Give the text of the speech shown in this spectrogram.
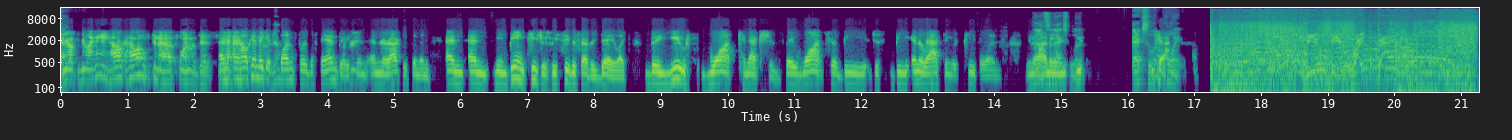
Yeah. you have to be like, hey, how, how else can I have fun with this? You and, know? and how can I make it Yeah. fun for the fan base Agreed. and, and interact with them and and and I mean being teachers we see this every day like the youth want connections they want to be just be interacting with people and you know That's I mean an excellent, you- excellent Yeah. point. We'll be right back.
